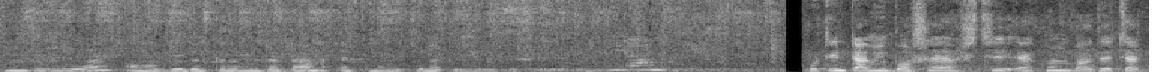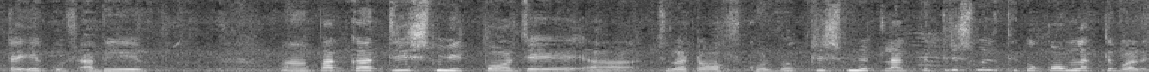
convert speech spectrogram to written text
আমার ডান আমি যেতেছি প্রোটিনটা আমি বসায় আসছি, এখন বাজে চারটা একুশ। আমি পাক্কা ত্রিশ মিনিট পর যে চুলাটা অফ করব। ত্রিশ মিনিট লাগবে, ত্রিশ মিনিট থেকেও কম লাগতে পারে।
